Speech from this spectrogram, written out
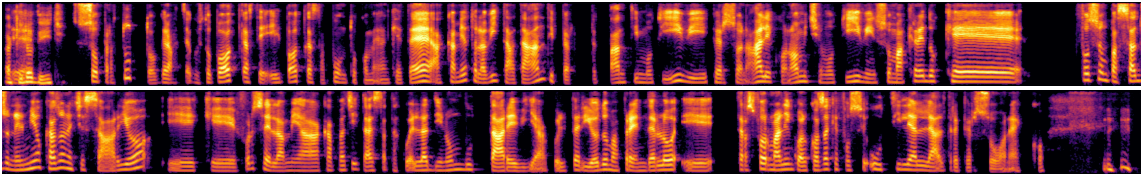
A chi lo eh, dici? soprattutto grazie a questo podcast e il podcast appunto come anche te ha cambiato la vita a tanti per, per tanti motivi personali, economici, emotivi, insomma credo che fosse un passaggio nel mio caso necessario e che forse la mia capacità è stata quella di non buttare via quel periodo ma prenderlo e trasformarlo in qualcosa che fosse utile alle altre persone, ecco.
